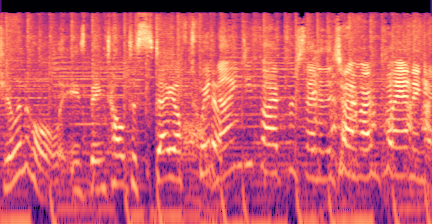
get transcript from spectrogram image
Gyllenhaal is being told to stay off Twitter. 95% of the time I'm planning it.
